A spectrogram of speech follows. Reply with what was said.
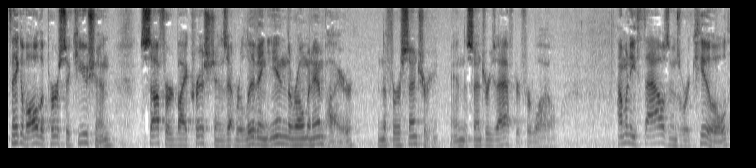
Think of all the persecution suffered by Christians that were living in the Roman Empire in the first century and the centuries after for a while. How many thousands were killed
